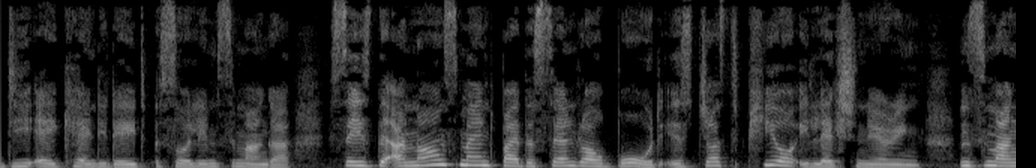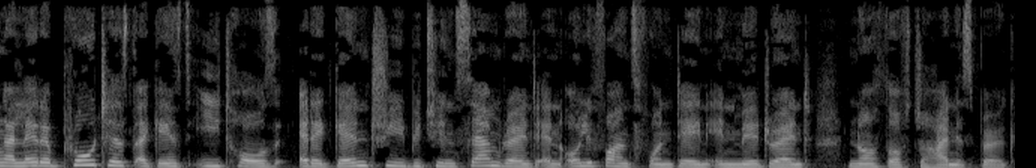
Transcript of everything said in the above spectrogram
DA candidate Solly Msimanga, says the announcement by the SANRAL board is just pure electioneering. Msimanga led a protest against e-tolls at a gantry between Samrand and Olifantsfontein in Midrand, north of Johannesburg.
